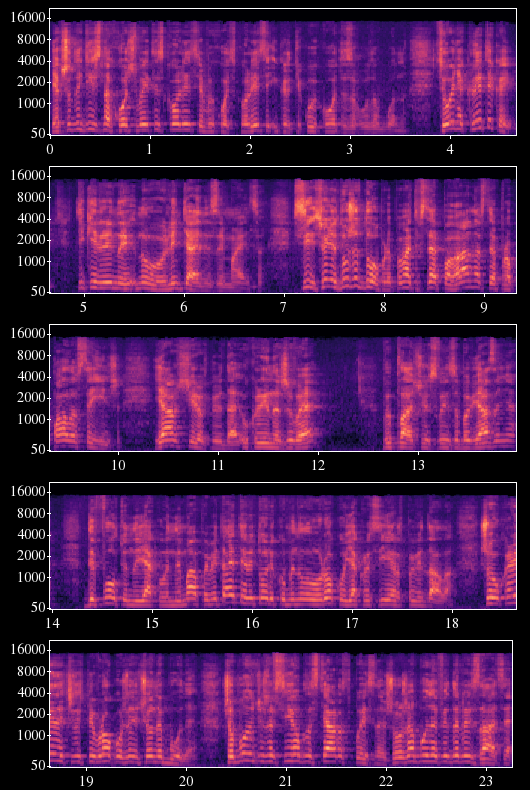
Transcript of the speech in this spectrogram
Якщо ти дійсно хочеш вийти з коаліції, виходь з коаліції і критикуй кого ти завгодно. Сьогодні критикою тільки ліни, ну, лінтяй не займається. Всі, сьогодні дуже добре, пам'ятаєте, все погано, все пропало, все інше. Я вам щиро відповідаю, Україна живе. Виплачує свої зобов'язання, дефолту ніякого немає. Пам'ятаєте риторику минулого року, як Росія розповідала, що Україна через півроку вже нічого не буде, що будуть вже всі області розписані, що вже буде федералізація,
